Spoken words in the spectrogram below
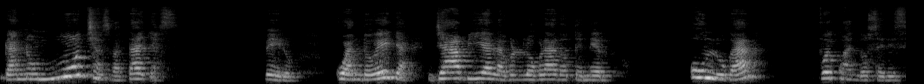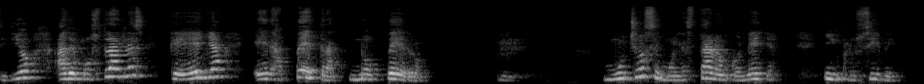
ganó muchas batallas, pero cuando ella ya había logrado tener un lugar, fue cuando se decidió a demostrarles que ella era Petra, no Pedro. Muchos se molestaron con ella, inclusive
